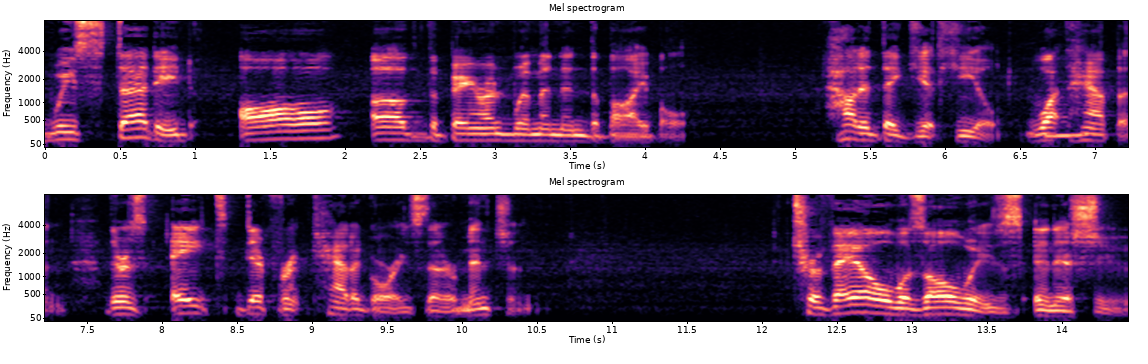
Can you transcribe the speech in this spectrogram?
we studied all of the barren women in the Bible. How did they get healed? What mm-hmm. happened? There's eight different categories that are mentioned. Travail was always an issue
